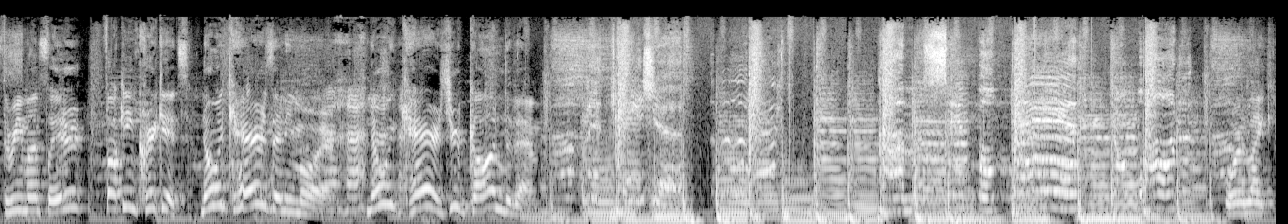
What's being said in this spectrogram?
three months later, fucking crickets. No one cares anymore. no one cares. You're gone to them. I'm a simple man, don't wanna Or like,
